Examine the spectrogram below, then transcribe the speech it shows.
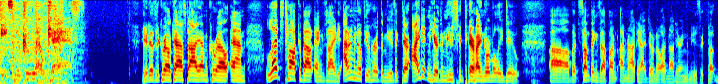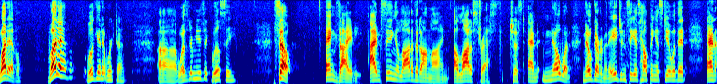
It's the Karel Cast. It is the Karel Cast. I am Karel, and let's talk about anxiety. I don't even know if you heard the music there. I didn't hear the music there. I normally do, uh, but something's up. I'm, I'm not. I don't know. I'm not hearing the music, but whatever, whatever. We'll get it worked out. Uh, was there music? We'll see. So, anxiety. I'm seeing a lot of it online. A lot of stress. Just and no one, no government agency is helping us deal with it. And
